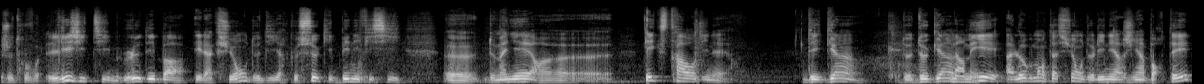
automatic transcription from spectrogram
je trouve légitime le débat et l'action de dire que ceux qui bénéficient euh, de manière extraordinaire des gains de, gains liés à l'augmentation de l'énergie importée,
